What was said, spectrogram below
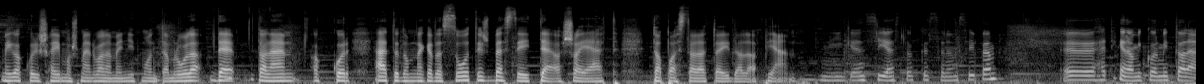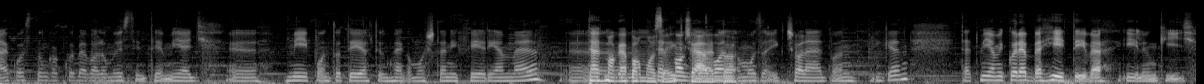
még akkor is, ha én most már valamennyit mondtam róla, de talán akkor átadom neked a szót, és beszélj te a saját tapasztalataid alapján. Igen, sziasztok, köszönöm szépen. Hát igen, amikor mi találkoztunk, akkor bevallom őszintén, mi egy mélypontot éltünk meg a mostani férjemmel. Tehát magában a mozaik Tehát magában családban. a mozaik családban, igen. Tehát mi, amikor ebben 7 éve élünk így,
